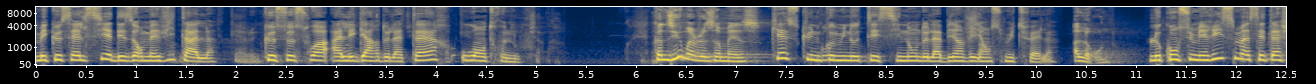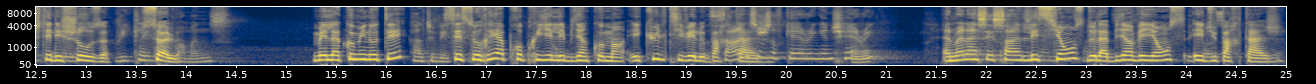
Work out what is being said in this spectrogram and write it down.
mais que celle-ci est désormais vitale, que ce soit à l'égard de la Terre ou entre nous. Qu'est-ce qu'une communauté sinon de la bienveillance mutuelle? Le consumérisme, c'est acheter des choses, seul. Mais la communauté, c'est se réapproprier les biens communs et cultiver le partage. Les sciences de la bienveillance et du partage.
